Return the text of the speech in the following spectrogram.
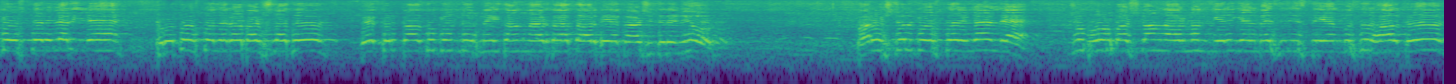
gösteriler ile protestolara başladı ve 46 gündür meydanlarda darbeye karşı direniyor. Barışçıl gösterilerle Cumhurbaşkanlarının geri gelmesini isteyen Mısır halkı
